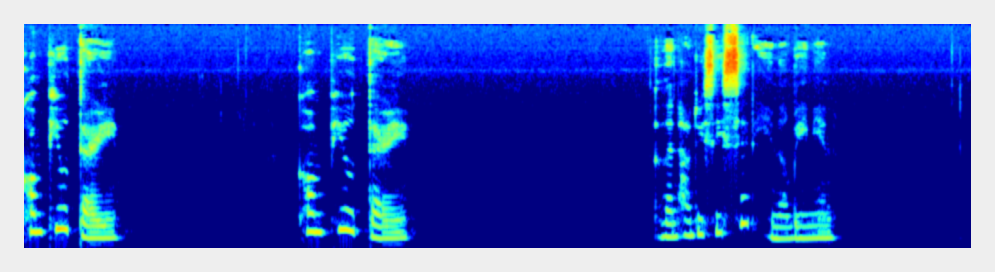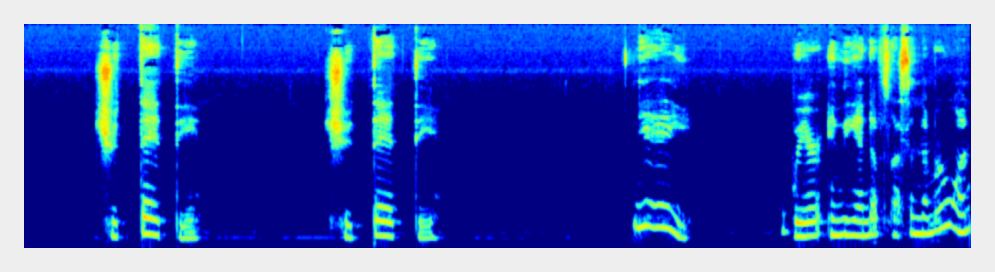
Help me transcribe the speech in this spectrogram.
Computer. Computer. Then how do you say city in Albanian? Qyteti. Qyteti. Yay! We're in the end of lesson number one.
